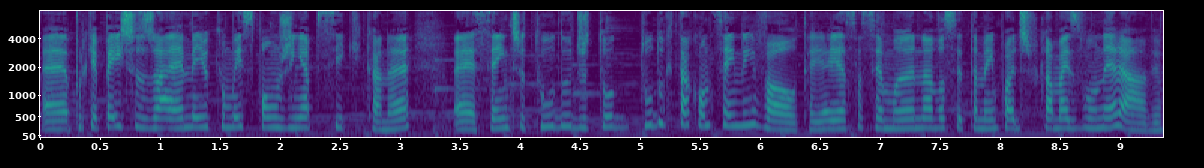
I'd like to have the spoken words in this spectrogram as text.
É, porque peixes já é meio que uma esponjinha psíquica, né? É, sente tudo de tudo, tudo que está acontecendo em volta. E aí, essa semana, você também pode ficar mais vulnerável.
